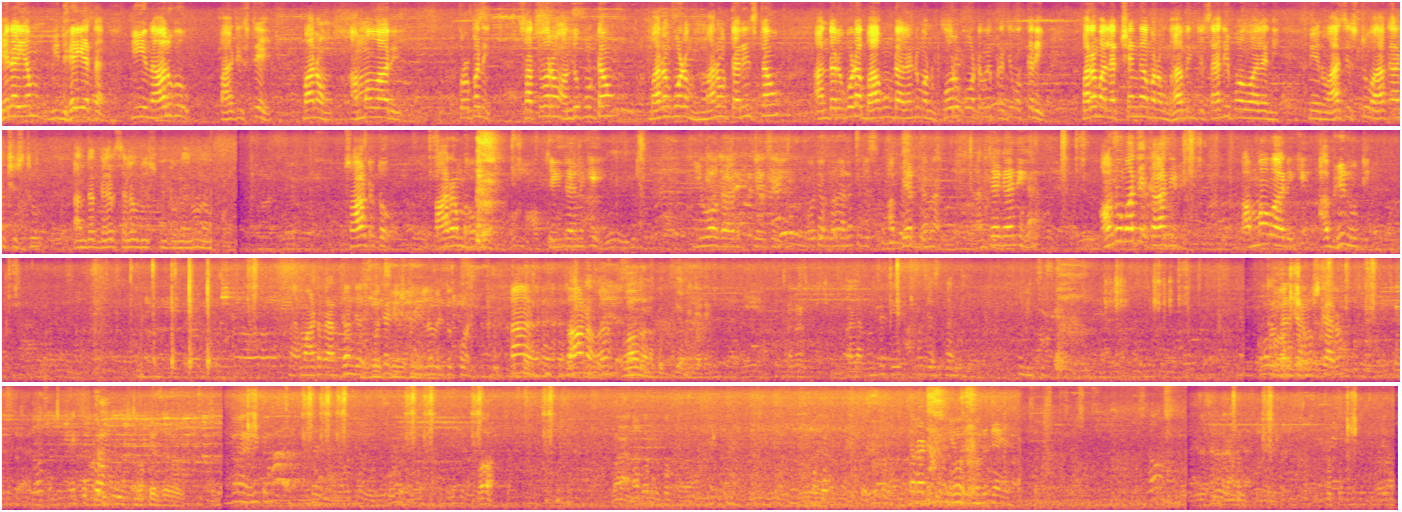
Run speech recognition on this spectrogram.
వినయం విధేయత ఈ నాలుగు పాటిస్తే మనం అమ్మవారి కృపని సత్వరం అందుకుంటాం. మనం కూడా మనం తరిస్తాం అందరూ కూడా బాగుండాలని మనం కోరుకోవటమే ప్రతి ఒక్కరి పరమ లక్ష్యంగా మనం భావించి సాగిపోవాలని నేను ఆశిస్తూ ఆకాంక్షిస్తూ అందరి దగ్గర సెలవు తీసుకుంటున్నాను. చాటుతో ఆరంభం చేయటానికి యువ గారికి చేసే అభ్యర్థన. అంతేగాని అనుమతి కాదు ఇది. అమ్మవారికి అభినుతి. మాటలు అర్థం చేసుకుంటే డిక్షనరీలో వెతుక్కోండి. ఆ, బాగున్నావా? వాళ్ళ చేస్తాను. నమస్కారం. Продолжение следует...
